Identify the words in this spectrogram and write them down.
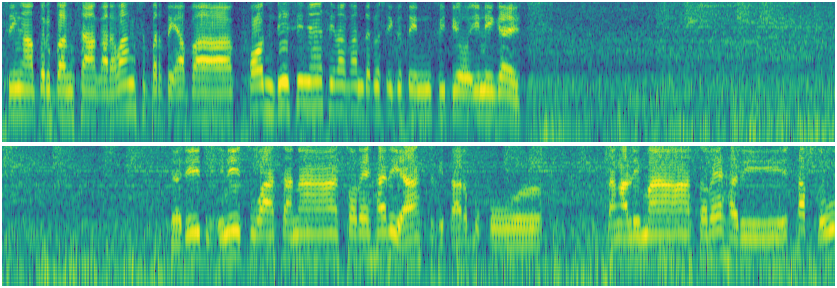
Singa Berbangsa Karawang seperti apa kondisinya silahkan terus ikutin video ini guys jadi ini suasana sore hari ya sekitar pukul setengah lima sore hari Sabtu.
